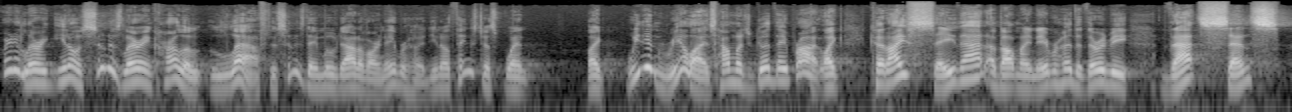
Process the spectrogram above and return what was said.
where did Larry, you know, as soon as Larry and Carla left, as soon as they moved out of our neighborhood, you know, things just went like we didn't realize how much good they brought. Like, could I say that about my neighborhood? That there would be that sense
